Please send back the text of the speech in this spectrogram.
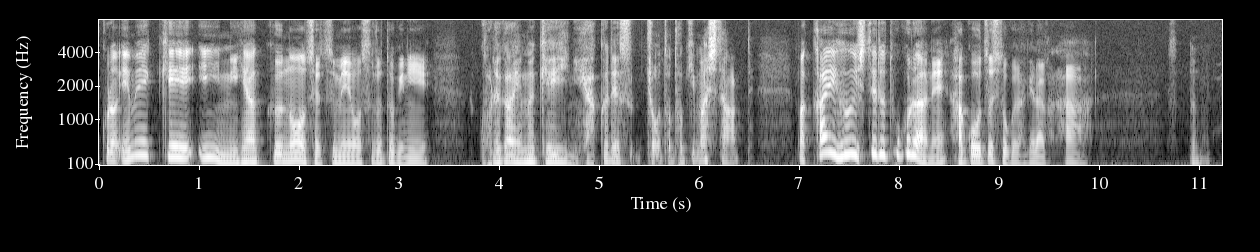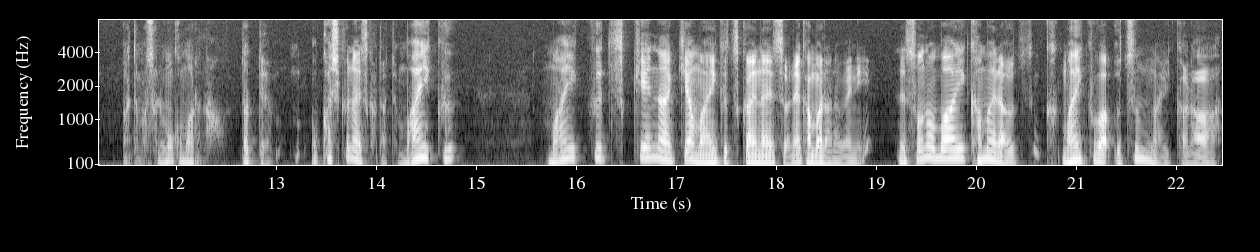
この MKE200 の説明をするときに、これが MKE200 です。今日届きましたって。まあ、開封してるところはね、箱を写しとくだけだから、あ、でもそれも困るな。だって、おかしくないですか？だってマイク？マイクつけなきゃマイク使えないですよね、カメラの上に。で、その場合、カメラ、マイクは映んないから、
